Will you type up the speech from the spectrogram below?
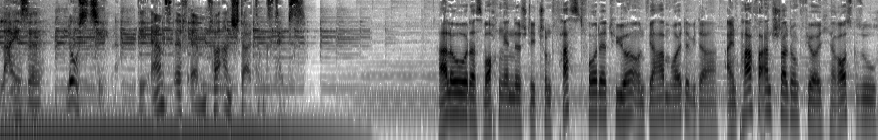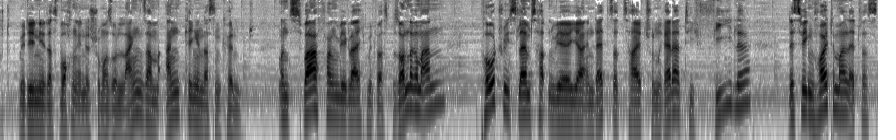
leise, losziehen. Die Ernst FM Veranstaltungstipps. Hallo, das Wochenende steht schon fast vor der Tür und wir haben heute wieder ein paar Veranstaltungen für euch herausgesucht, mit denen ihr das Wochenende schon mal so langsam anklingen lassen könnt. Und zwar fangen wir gleich mit was Besonderem an. Poetry Slams hatten wir ja in letzter Zeit schon relativ viele, deswegen heute mal etwas,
